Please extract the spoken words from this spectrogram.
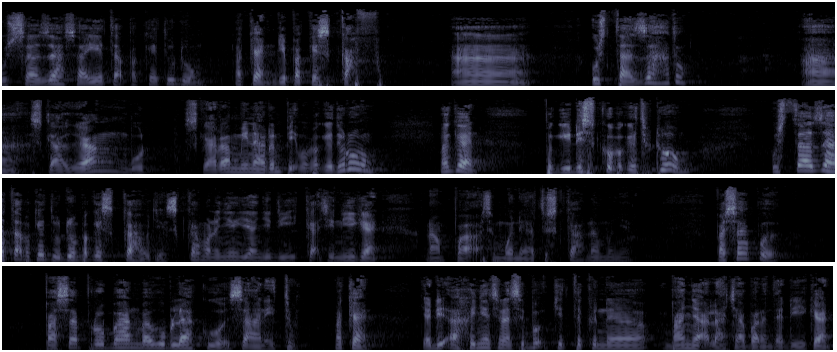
Ustazah saya tak pakai tudung. Kan? Dia pakai scarf. Ha. Ustazah tu. Ha. Sekarang sekarang minah rempit pun pakai tudung. Kan? Pergi disco pakai tudung. Ustazah tak pakai tudung, pakai skaf je. Skaf maknanya yang jadi ikat sini kan. Nampak semua ni. Itu skaf namanya. Pasal apa? Pasal perubahan baru berlaku saat itu. Makan. Jadi akhirnya saya nak sebut, kita kena banyaklah cabaran tadi kan.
